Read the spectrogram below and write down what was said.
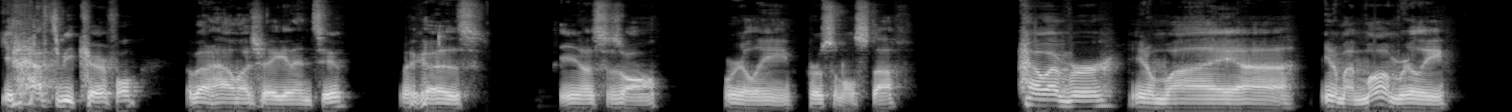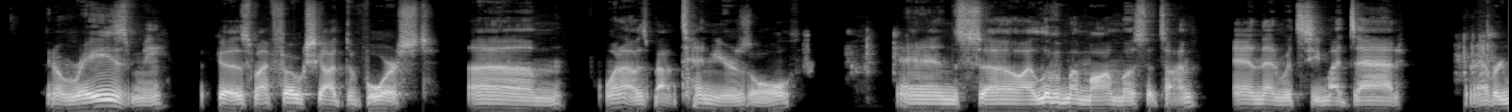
you have to be careful about how much I get into because you know this is all really personal stuff. However, you know, my uh, you know, my mom really, you know, raised me because my folks got divorced um, when I was about ten years old, and so I lived with my mom most of the time, and then would see my dad every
